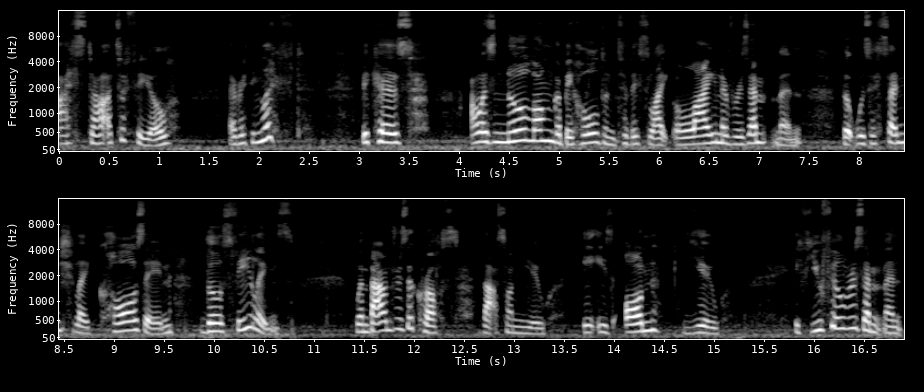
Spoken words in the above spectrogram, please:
I started to feel everything lift because I was no longer beholden to this like line of resentment that was essentially causing those feelings. When boundaries are crossed, that's on you. It is on you. If you feel resentment,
